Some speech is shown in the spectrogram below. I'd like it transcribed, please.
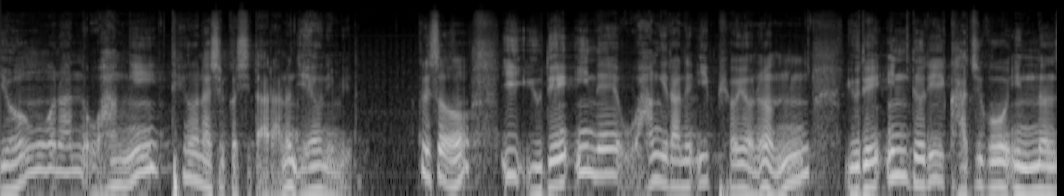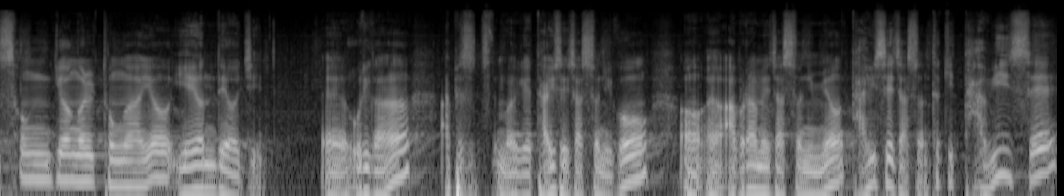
영원한 왕이 태어나실 것이다라는 예언입니다. 그래서 이 유대인의 왕이라는 이 표현은 유대인들이 가지고 있는 성경을 통하여 예언되어진 에, 우리가 앞에서 뭐 이게 다윗의 자손이고 어, 어, 아브라함의 자손이며 다윗의 자손 특히 다윗의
